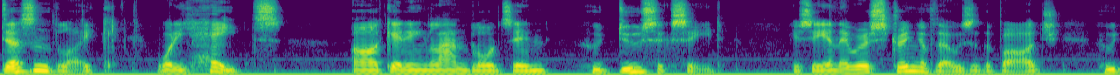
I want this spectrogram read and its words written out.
doesn't like, what he hates, are getting landlords in who do succeed. You see, and there were a string of those at the barge who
